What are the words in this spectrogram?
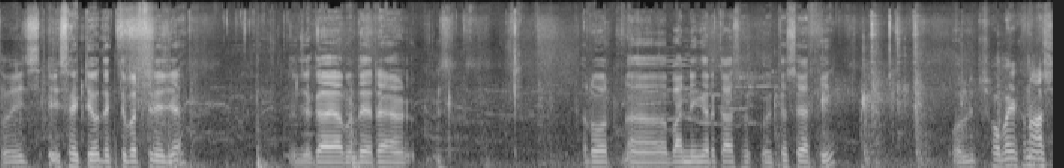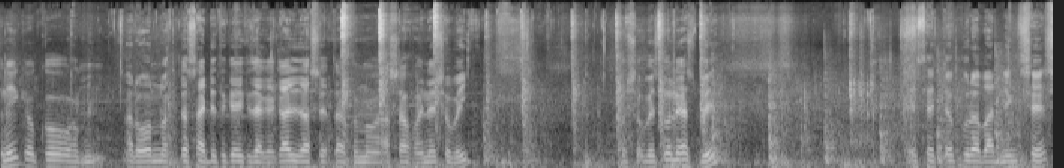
তো এই এই দেখতে পাচ্ছেন এই যে জায়গায় আমাদের রড বার্নিং এর কাজ হইতেছে আর কি। সবাই এখনও আসেনি কেউ কেউ উম, আরও অন্য একটা সাইডে থেকে এক জায়গায় কাজ আসে তার কোনো আসা হয় না সবাই। তো সবাই চলে আসবে। এই সাইডটা পুরো বার্নিং শেষ।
